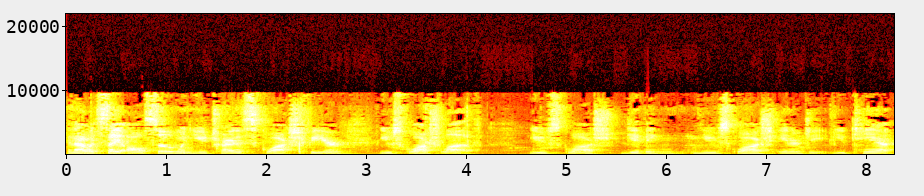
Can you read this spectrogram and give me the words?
And I would say also when you try to squash fear, you squash love, you squash giving, you squash energy. You can't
